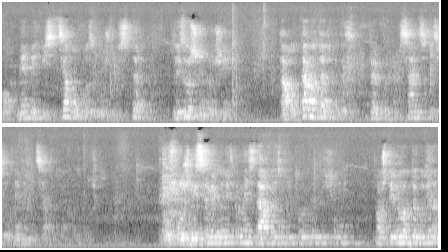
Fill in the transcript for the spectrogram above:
отнеме изцяло възможността за извършване на нарушение. Та оттам нататък да се тръгва към санкции, да се отнеме изцяло. Осложни се механизма на издаване на строително разрешение. Още миналата година,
